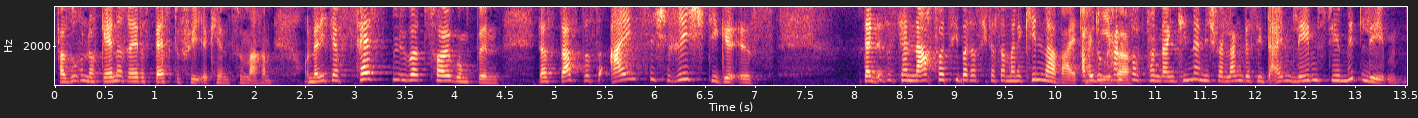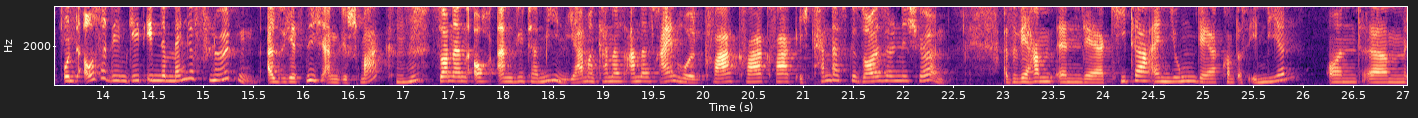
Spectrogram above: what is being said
versuchen doch generell das Beste für ihr Kind zu machen. Und wenn ich der festen Überzeugung bin, dass das das einzig Richtige ist, dann ist es ja nachvollziehbar, dass ich das an meine Kinder Aber weitergebe. du kannst doch von deinen Kindern nicht verlangen, dass sie deinen Lebensstil mitleben. Und außerdem geht ihnen eine Menge flöten. Also jetzt nicht an Geschmack, sondern auch an Vitamin. Ja, man kann das anders reinholen. Quark, Quark, Quark. Ich kann das Gesäusel nicht hören. Also wir haben in der Kita einen Jungen, der kommt aus Indien und ähm,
